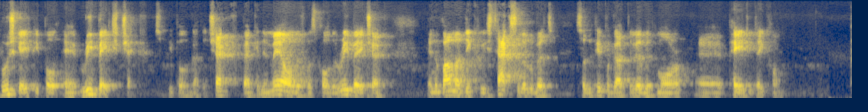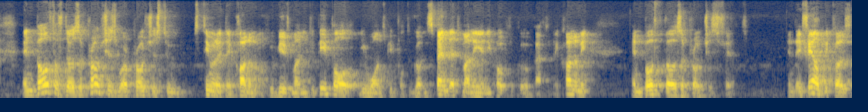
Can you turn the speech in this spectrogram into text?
Bush gave people a rebate check. So people got a check back in the mail that was called a rebate check. And Obama decreased tax a little bit so the people got a little bit more uh, pay to take home. And both of those approaches were approaches to stimulate the economy. You give money to people, you want people to go and spend that money, and you hope to go back to the economy. And both those approaches failed. And they failed because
